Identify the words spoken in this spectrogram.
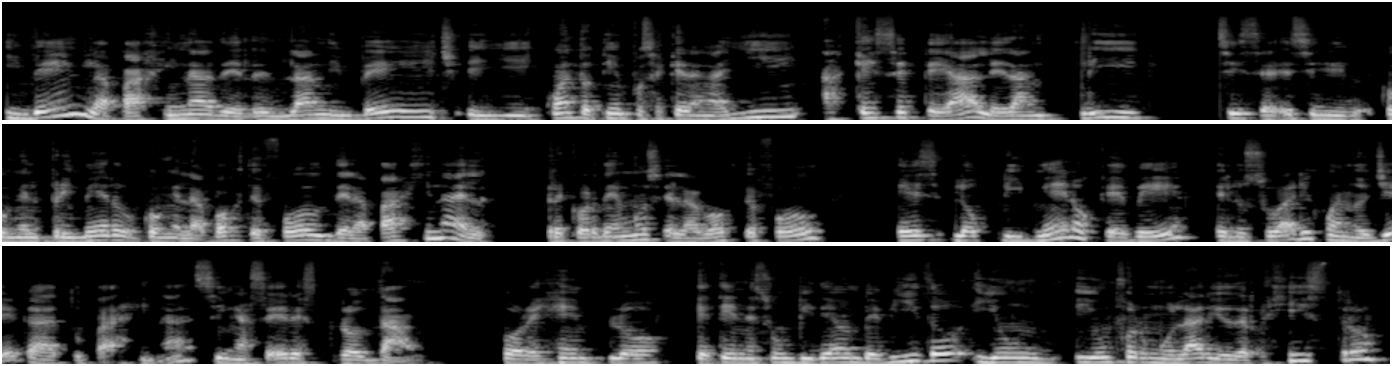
ven la página del landing page y cuánto tiempo se quedan allí, a qué CTA le dan clic, si, si con el primero, con el above default de la página, recordemos el above default es lo primero que ve el usuario cuando llega a tu página sin hacer scroll down. Por ejemplo, que tienes un video embebido y un, y un formulario de registro,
